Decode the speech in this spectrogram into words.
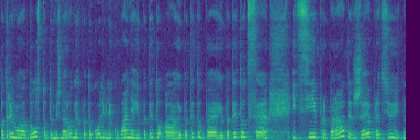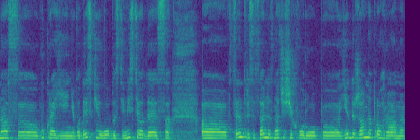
отримала доступ до міжнародних протоколів лікування гепатиту А, гепатиту Б, гепатиту С. І ці препарати вже працюють у нас е, в Україні, в Одеській області, місті Одеса, е, в центрі соціально значущих хвороб. Є державна програма.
